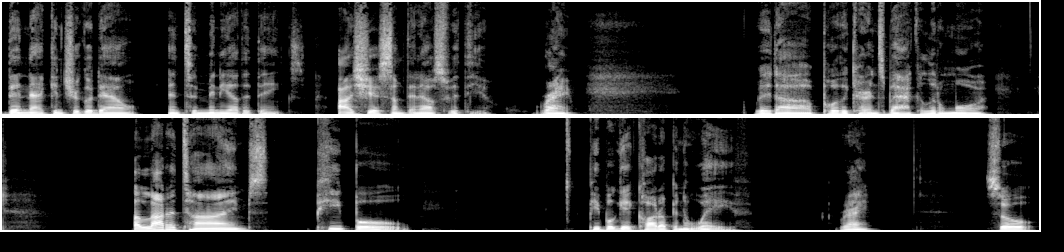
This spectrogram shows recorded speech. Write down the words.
then that can trickle down into many other things. I'll share something else with you, right? With uh pull the curtains back a little more. A lot of times people people get caught up in a wave, right? So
